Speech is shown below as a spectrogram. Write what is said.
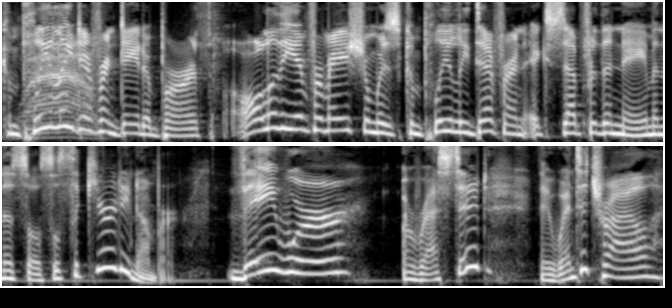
completely Wow. different date of birth. All of the information was completely different except for the name and the social security number. They were arrested. They went to trial.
